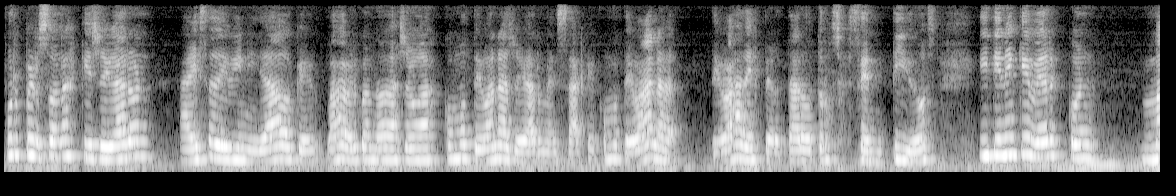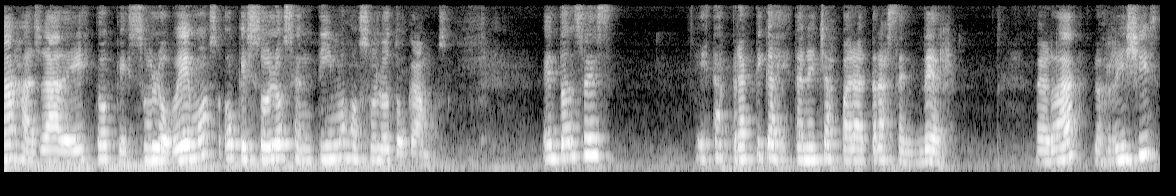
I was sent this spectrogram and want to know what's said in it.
por personas que llegaron a esa divinidad o que vas a ver cuando hagas yoga cómo te van a llegar mensajes, cómo te van a te vas a despertar otros sentidos y tienen que ver con más allá de esto que solo vemos o que solo sentimos o solo tocamos. Entonces, estas prácticas están hechas para trascender, ¿verdad? Los rishis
